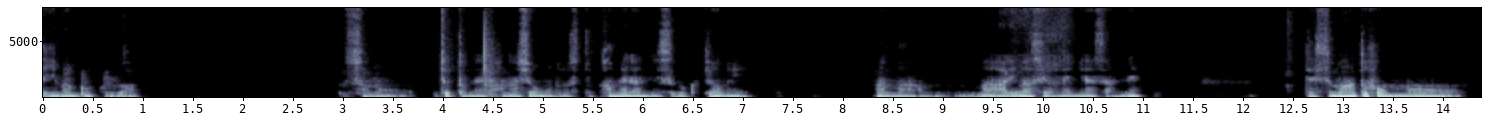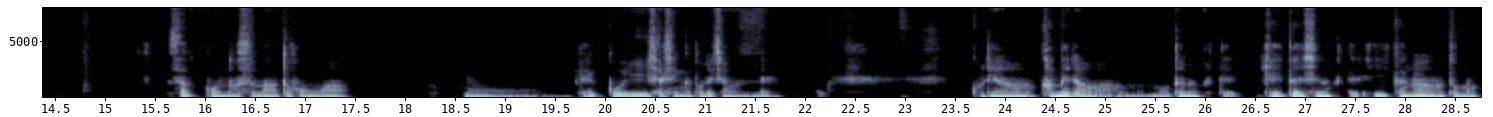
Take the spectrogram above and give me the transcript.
で、今僕は、その、ちょっとね、話を戻すとカメラにすごく興味、まあまあ、まあありますよね、皆さんね。で、スマートフォンも、昨今のスマートフォンは、もう、結構いい写真が撮れちゃうんで、こりゃカメラは持たなくて、携帯しなくていいかなと思っ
